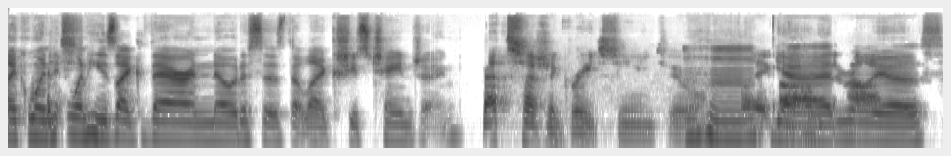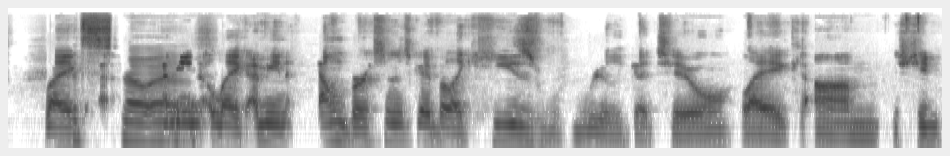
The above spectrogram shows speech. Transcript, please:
like when It's- when he's like there and notices that like she's changing that's such a great scene too. Mhm. Like, yeah oh my it really is Like, it's so I mean, like, I mean, Ellen Burstyn is good, but like, he's really good too. Like, um, she,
